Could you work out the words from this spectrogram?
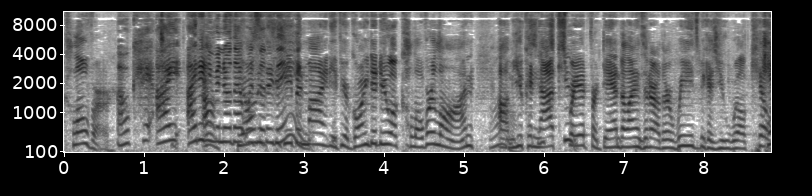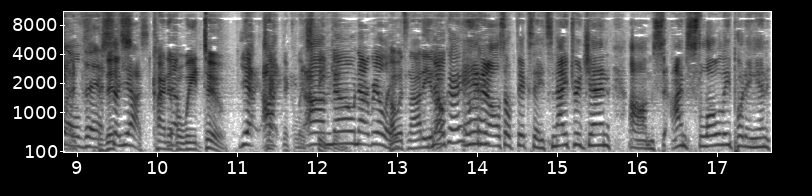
clover. Okay, I, I didn't Um, even know that the was only a thing, thing. to keep in mind if you're going to do a clover lawn, um, you cannot cute. spray it for dandelions and other weeds because you will kill, Kill it. this. 'Cause So it's yes, kind of Yeah. a weed too. Yeah, uh, technically um, speaking. no, not really. Oh, it's not even- No, okay, And it also fixates nitrogen. Um, s- I'm slowly putting in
